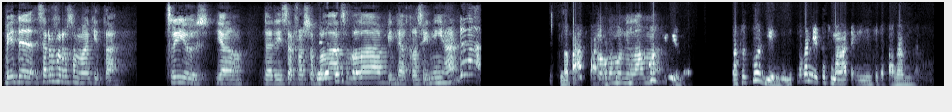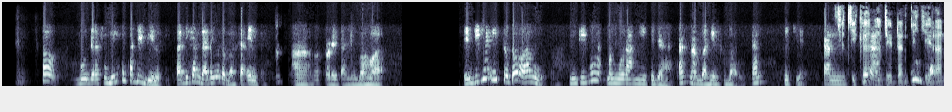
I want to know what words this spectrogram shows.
beda server sama kita. Serius, yang dari server sebelah sebelah pindah ke sini ada. Gak apa-apa. Kalau penghuni lama. Maksud gue gini, itu kan itu semangat yang ingin kita tanamkan So, Buddha sendiri kan tadi bilang, tadi kan dari udah bacain tuh, uh, tanya bahwa intinya itu doang. Intinya mengurangi kejahatan, nambahin kebaikan, pikiran. Sucikan hati dan pikiran.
